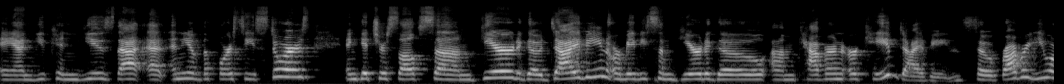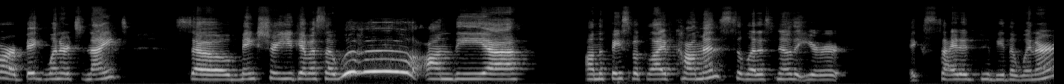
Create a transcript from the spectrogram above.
and you can use that at any of the Force-E stores and get yourself some gear to go diving or maybe some gear to go um, cavern or cave diving. So, Robert, you are a big winner tonight. So make sure you give us a woohoo on the uh, on the Facebook Live comments to let us know that you're excited to be the winner.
